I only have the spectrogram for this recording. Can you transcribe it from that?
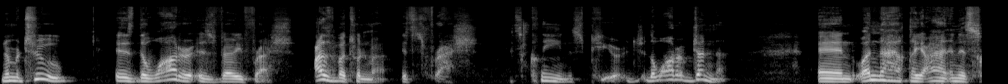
Number two is the water is very fresh. It's fresh, it's clean, it's pure. The water of Jannah, and and it's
